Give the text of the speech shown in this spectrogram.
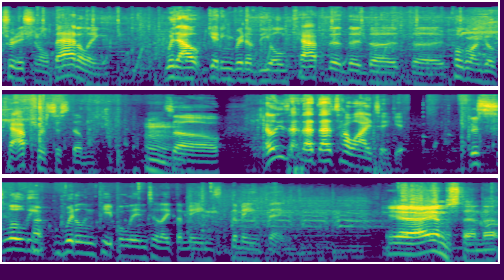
traditional battling without getting rid of the old cap the the the, the Pokemon Go capture system. Mm. So at least that, that that's how I take it. They're slowly whittling people into like the main the main thing. Yeah, I understand that.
